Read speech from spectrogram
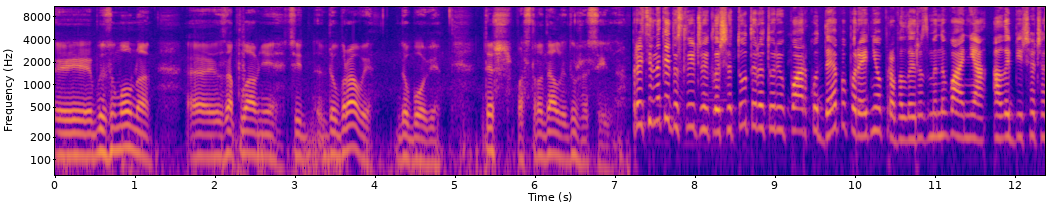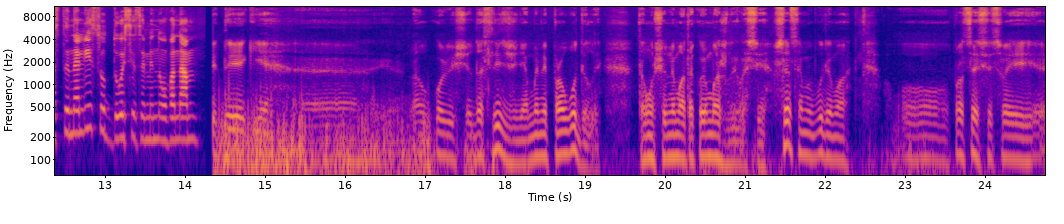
е, безумовно е, заплавні ці добрави добові теж пострадали дуже сильно. Працівники досліджують лише ту територію парку, де попередньо провели розмінування, але більша частина лісу досі замінована. Деякі е, наукові ще дослідження ми не проводили, тому що нема такої можливості. Все це ми будемо у процесі своєї е,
